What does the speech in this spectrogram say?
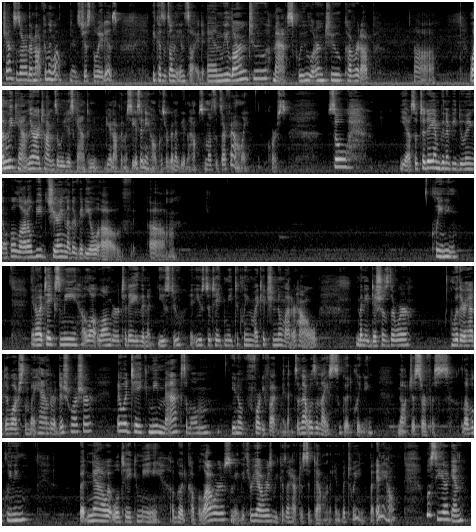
chances are they're not feeling well. It's just the way it is because it's on the inside. And we learn to mask, we learn to cover it up uh, when we can. There are times that we just can't, and you're not going to see us anyhow because we're going to be in the house, unless it's our family, of course. So, yeah, so today I'm going to be doing a whole lot. I'll be sharing another video of um, cleaning. You know, it takes me a lot longer today than it used to. It used to take me to clean my kitchen no matter how many dishes there were whether I had to wash them by hand or a dishwasher, it would take me maximum, you know, 45 minutes. And that was a nice, good cleaning, not just surface level cleaning. But now it will take me a good couple hours, maybe three hours, because I have to sit down in between. But anyhow, we'll see you again.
